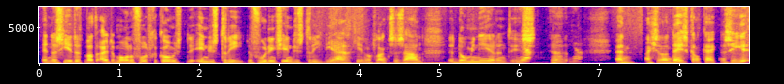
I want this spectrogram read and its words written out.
en dan zie je wat uit de molen voortgekomen is. De industrie, de voedingsindustrie, die eigenlijk hier nog langs de Zaan eh, dominerend is. Ja? Ja. En als je dan aan deze kant kijkt, dan zie je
